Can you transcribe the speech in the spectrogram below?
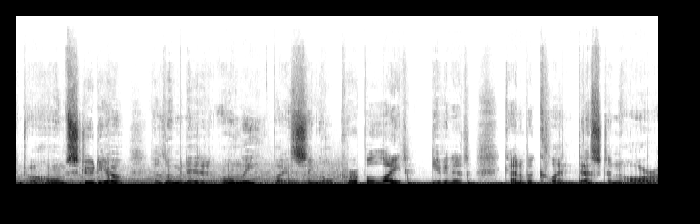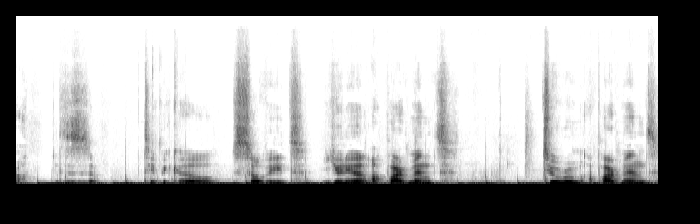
into a home studio, illuminated only by a single purple light, giving it kind of a clandestine aura. This is a typical Soviet Union apartment, two room apartment,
